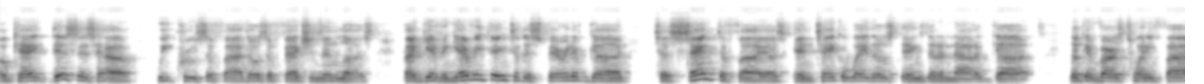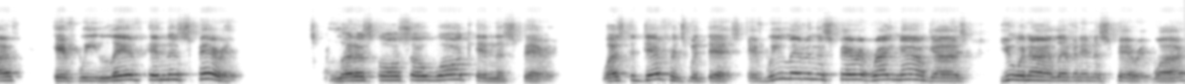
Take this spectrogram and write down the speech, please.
Okay? This is how we crucify those affections and lust by giving everything to the Spirit of God to sanctify us and take away those things that are not of God. Look at verse 25. If we live in the Spirit, let us also walk in the Spirit. What's the difference with this? If we live in the Spirit right now, guys, you and I are living in the Spirit. Why?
